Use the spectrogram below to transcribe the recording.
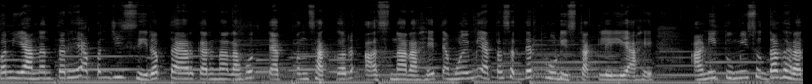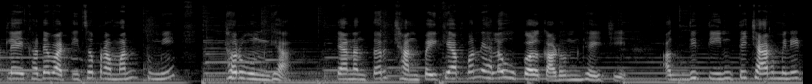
पण यानंतर हे आपण जी सिरप तयार करणार आहोत त्यात पण साखर असणार आहे. त्यामुळे मी आता सध्या थोडीच टाकलेली आहे. आणि तुम्ही सुद्धा घरातल्या एखाद्या वाटीचं प्रमाण तुम्ही ठरवून घ्या. त्यानंतर छानपैकी आपण ह्याला उकळ काढून घ्यायची. अगदी तीन ते चार मिनिट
